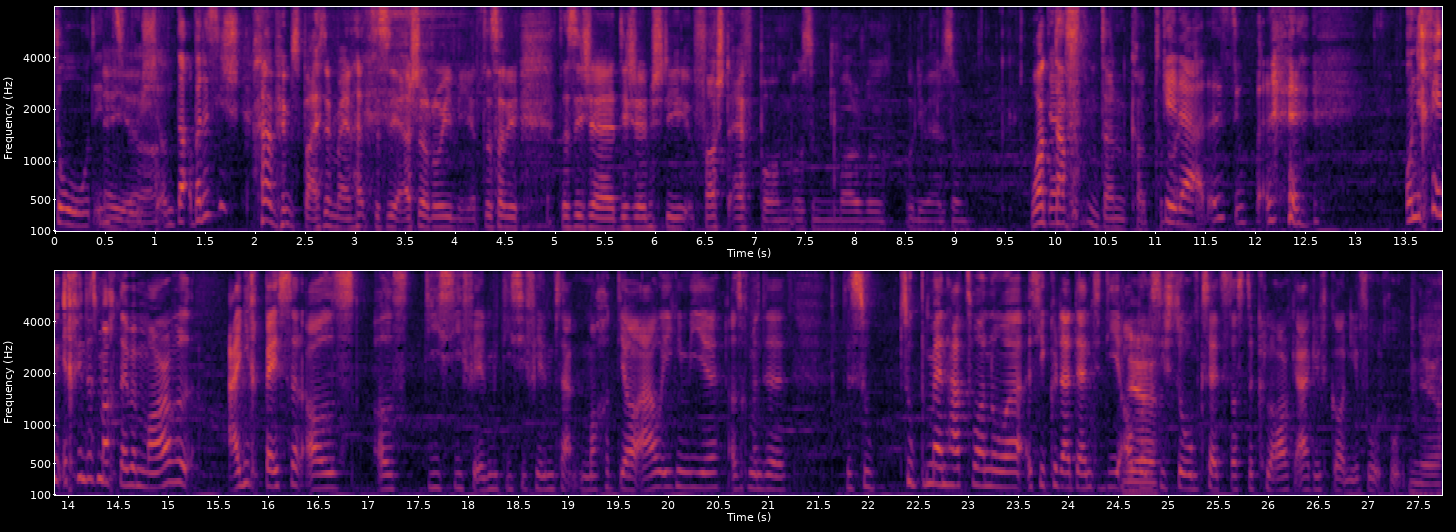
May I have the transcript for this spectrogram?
tot inzwischen. Ja. Und da, aber das ist, Beim Spider-Man hat das ja auch schon ruiniert. Das, ich, das ist äh, die schönste fast F-Bomb aus dem Marvel-Universum. What the f... Und dann Cut genau, das ist super. Und ich finde, ich find, das macht eben Marvel eigentlich besser als, als DC-Filme. DC-Filme machen ja auch irgendwie, also ich meine, der, der Sup- Superman hat zwar noch eine Secret Identity, aber Ja. es ist so umgesetzt, dass der Clark eigentlich gar nie vorkommt. Ja.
